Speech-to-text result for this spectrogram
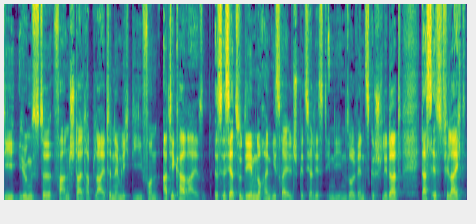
die jüngste Veranstalterpleite, nämlich die von Attika Reisen. Es ist ja zudem noch ein Israel-Spezialist in die Insolvenz geschlittert. Das ist vielleicht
